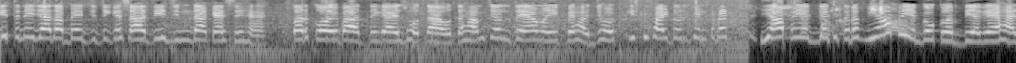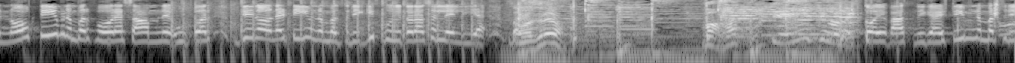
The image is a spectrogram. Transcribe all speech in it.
इतनी ज़्यादा बेजती के साथ ही ज़िंदा कैसे है? पर कोई बात नहीं गाइज़ होता है, होता हम चलते हैं वहीं पे जो किसी फाइट है यहाँ पे यज्ञ की तरफ़ यहाँ पे यज्ञ कर दिया गया है। नौ टीम नंबर फोर है सामने ऊपर, जिन्होंने टीम नंबर थ्री की पूरी तरह से ले लिया बहुत तेज हो कोई बात नहीं गाइस टीम नंबर थ्री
